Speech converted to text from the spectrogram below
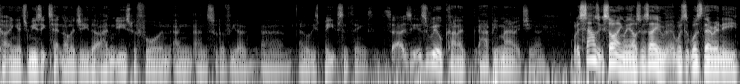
cutting edge music technology that I hadn't used before, and, and, and sort of you know uh, and all these beats and things. So it's, it's a real kind of happy marriage, you know. Well, it sounds exciting. I mean, I was going to say, was was there any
